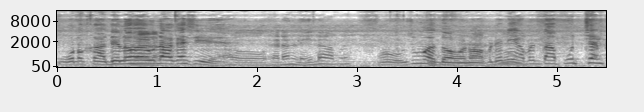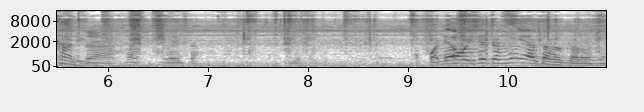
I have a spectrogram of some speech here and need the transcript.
કોનો કાઢેલો હોય એવું લાગે છે. હેડન લઈ લો આપણે. ઓ શું વાંધો આવવાનો? આપણે નહીં આપણે તાપવું જ છે ને ખાલી. પડ્યા હોય છે તમને યાર તમે કરો છો?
